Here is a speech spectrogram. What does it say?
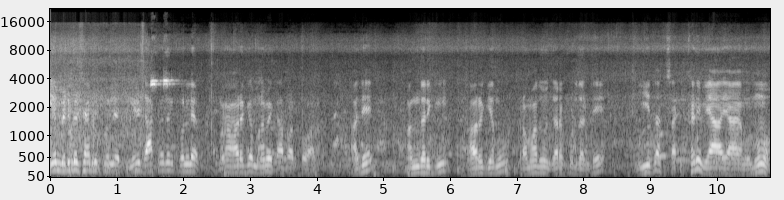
ఏ మెడికల్ షాప్లు కొనలేదు ఏ డాక్టర్ దగ్గర కొనలేదు మన ఆరోగ్యం మనమే కాపాడుకోవాలి. అదే అందరికీ ఆరోగ్యము ప్రమాదం జరగకూడదంటే ఈత చక్కని వ్యాయామము.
